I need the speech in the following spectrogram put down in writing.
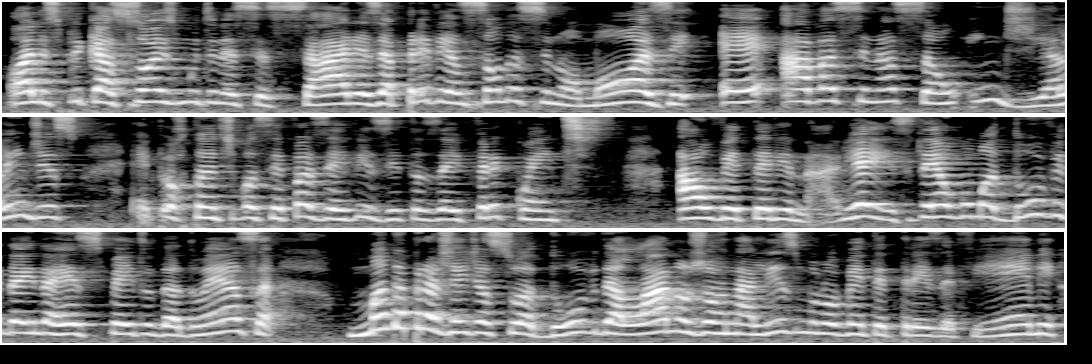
Olha, explicações muito necessárias. A prevenção da sinomose é a vacinação em dia. Além disso, é importante você fazer visitas aí frequentes ao veterinário. E aí, se tem alguma dúvida ainda a respeito da doença, manda pra gente a sua dúvida lá no Jornalismo 93 FM,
